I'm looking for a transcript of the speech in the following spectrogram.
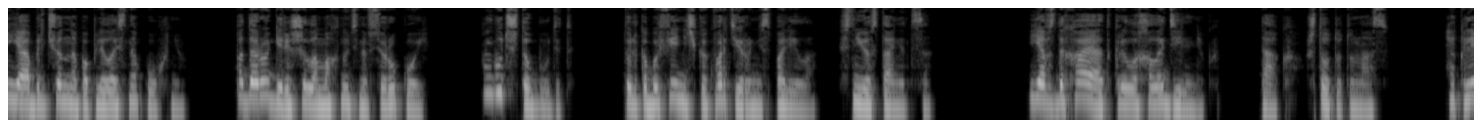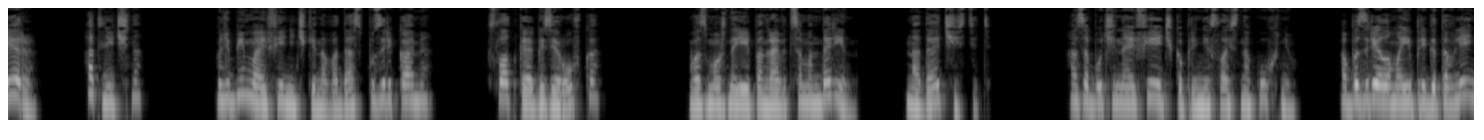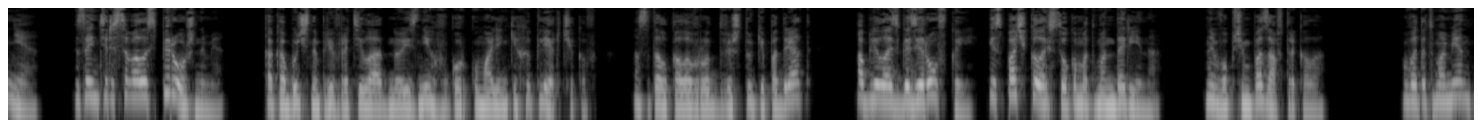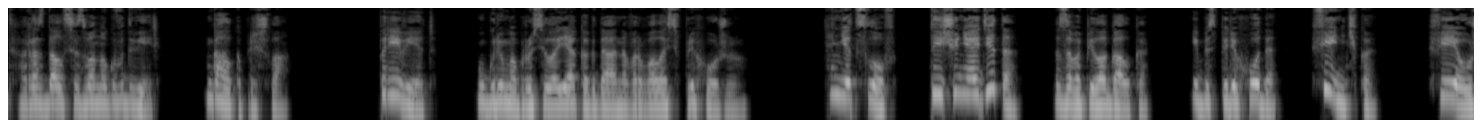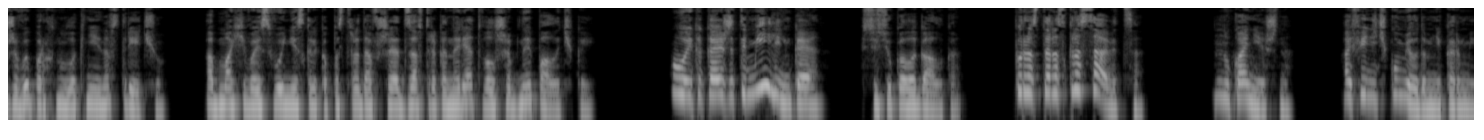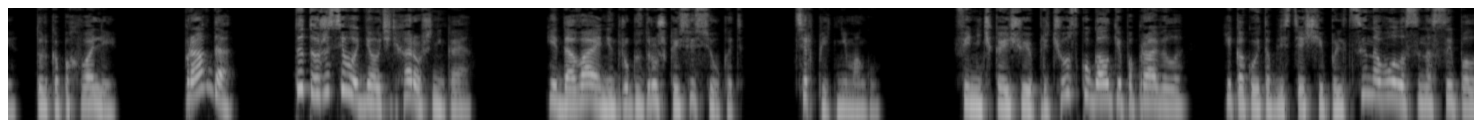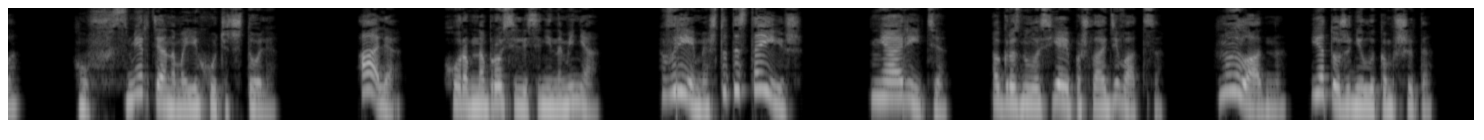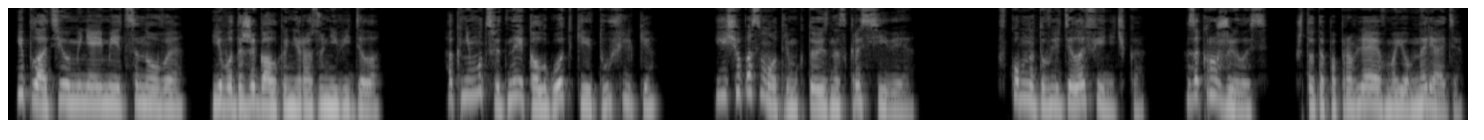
Я обреченно поплелась на кухню. По дороге решила махнуть на все рукой. Будь что будет. Только бы Фенечка квартиру не спалила. С нее станется. Я, вздыхая, открыла холодильник. Так, что тут у нас? Эклеры? Отлично. Любимая Фенечкина вода с пузырьками. Сладкая газировка. Возможно, ей понравится мандарин. Надо очистить. Озабоченная феечка принеслась на кухню, обозрела мои приготовления, заинтересовалась пирожными. Как обычно, превратила одно из них в горку маленьких эклерчиков, затолкала в рот две штуки подряд, облилась газировкой, испачкалась соком от мандарина. Ну и, в общем, позавтракала. В этот момент раздался звонок в дверь. Галка пришла. «Привет», — угрюмо бросила я, когда она ворвалась в прихожую. «Нет слов. Ты еще не одета?» — завопила Галка. И без перехода «Фенечка!» Фея уже выпорхнула к ней навстречу, обмахивая свой несколько пострадавший от завтрака наряд волшебной палочкой. «Ой, какая же ты миленькая!» — сюсюкала Галка. «Просто раскрасавица!» «Ну, конечно. А Фенечку медом не корми, только похвали». «Правда? Ты тоже сегодня очень хорошенькая». И давай они друг с дружкой сюсюкать. Терпеть не могу. Фенечка еще и прическу Галке поправила и какой-то блестящей пыльцы на волосы насыпала. Уф, смерти она моей хочет, что ли? «Аля!» — хором набросились они на меня. «Время, что ты стоишь?» «Не орите!» — огрызнулась я и пошла одеваться. «Ну и ладно, я тоже не лыком шита. И платье у меня имеется новое, его даже Галка ни разу не видела. А к нему цветные колготки и туфельки. Еще посмотрим, кто из нас красивее». В комнату влетела Фенечка, закружилась, что-то поправляя в моем наряде.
